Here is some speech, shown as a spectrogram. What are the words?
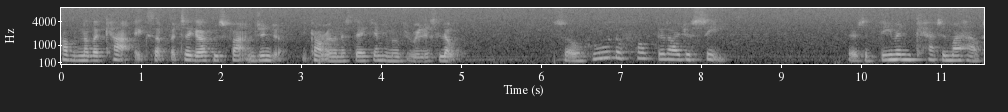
have another cat except for Tigger, who's fat and ginger. You can't really mistake him, he moves really slow. So who the fuck did I just see? There's a demon cat in my house.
